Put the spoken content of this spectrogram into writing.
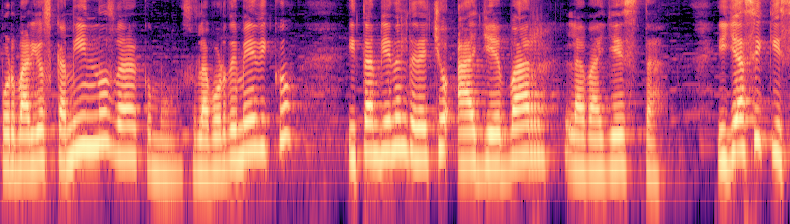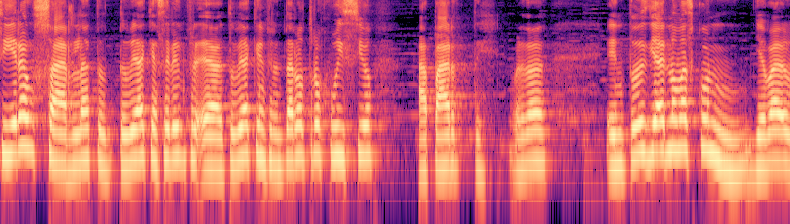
por varios caminos, ¿verdad? como su labor de médico, y también el derecho a llevar la ballesta. Y ya si quisiera usarla, tuviera que, hacer, eh, tuviera que enfrentar otro juicio aparte, ¿verdad? Entonces ya nomás con llevar,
